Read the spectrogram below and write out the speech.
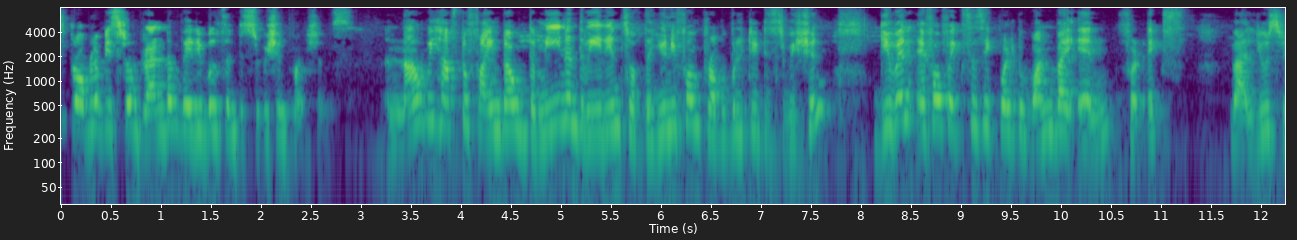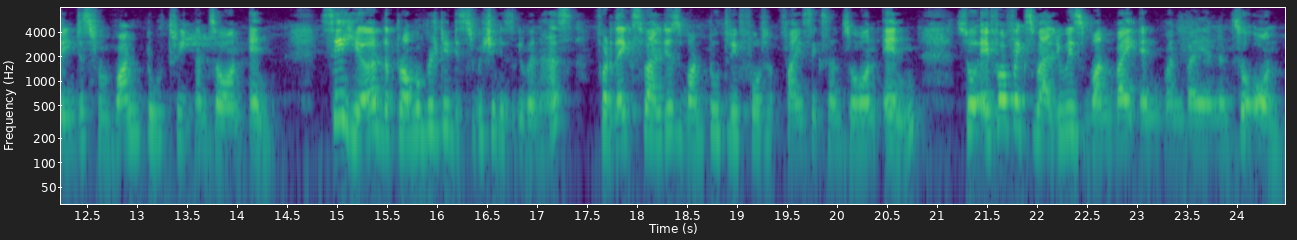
Today's problem is from random variables and distribution functions. And now we have to find out the mean and the variance of the uniform probability distribution given f of x is equal to 1 by n for x values ranges from 1, 2, 3 and so on n. See here the probability distribution is given as for the x values 1, 2, 3, 4, 5, 6 and so on n. So f of x value is 1 by n, 1 by n and so on.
